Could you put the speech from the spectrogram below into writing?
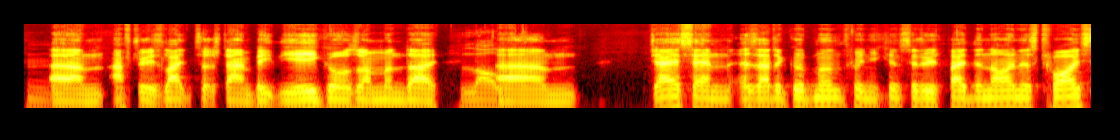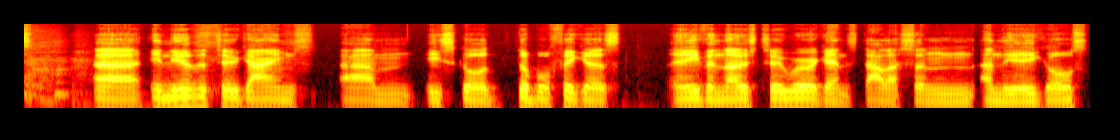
Hmm. Um, after his late touchdown beat the Eagles on Monday. Lol. Um, JSN has had a good month when you consider he's played the Niners twice. Uh, in the other two games, um, he scored double figures, and even those two were against Dallas and, and the Eagles.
